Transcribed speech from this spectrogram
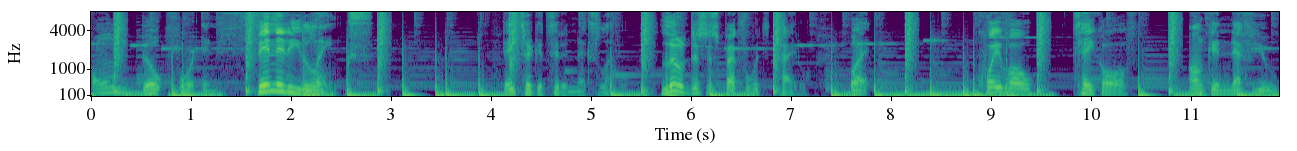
Only built for Infinity Links. They took it to the next level. Little disrespectful with the title, but Quavo, Takeoff, Uncle Nephew,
